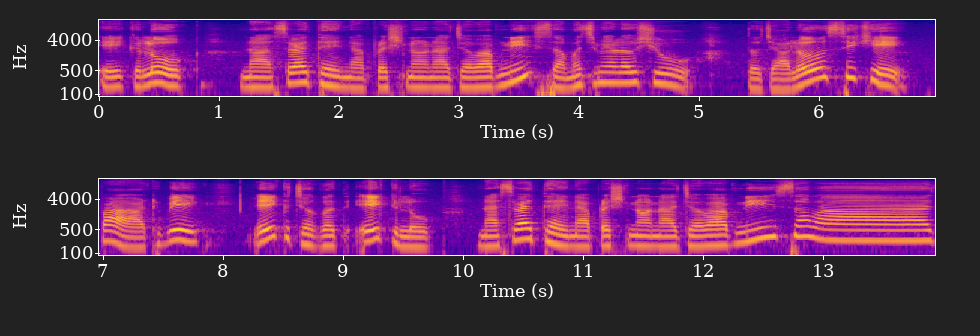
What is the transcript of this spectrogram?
એક લોકના સ્વાધ્યાયના પ્રશ્નોના જવાબની સમજ મેળવશું. તો ચાલો શીખીએ પાઠ બે, એક જગત, એક લોકના સ્વાધ્યાયના પ્રશ્નોના જવાબની સમજ.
